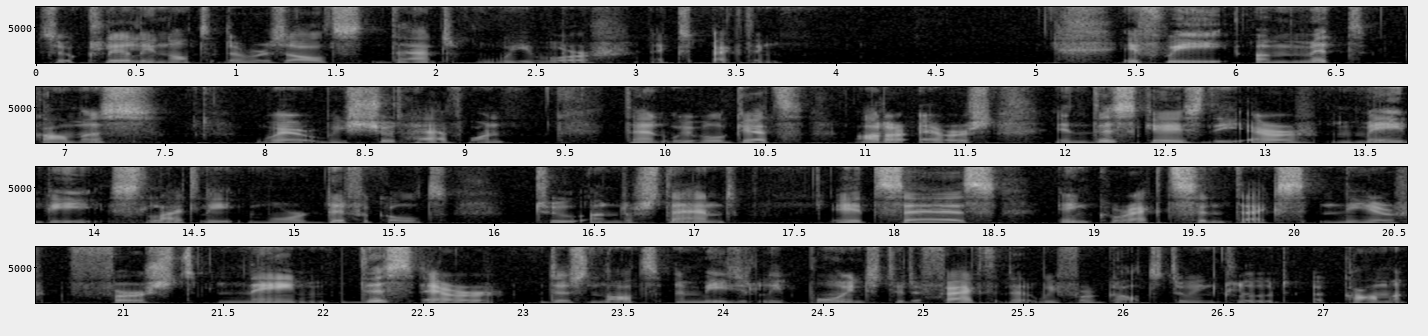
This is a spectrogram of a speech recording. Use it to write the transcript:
So clearly not the results that we were expecting. If we omit commas, where we should have one, then we will get other errors. In this case, the error may be slightly more difficult to understand. It says incorrect syntax near first name. This error does not immediately point to the fact that we forgot to include a comma.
